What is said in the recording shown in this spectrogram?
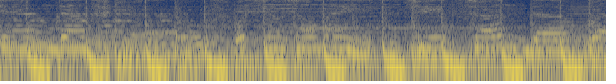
简单任务，我享受每一次启程的温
